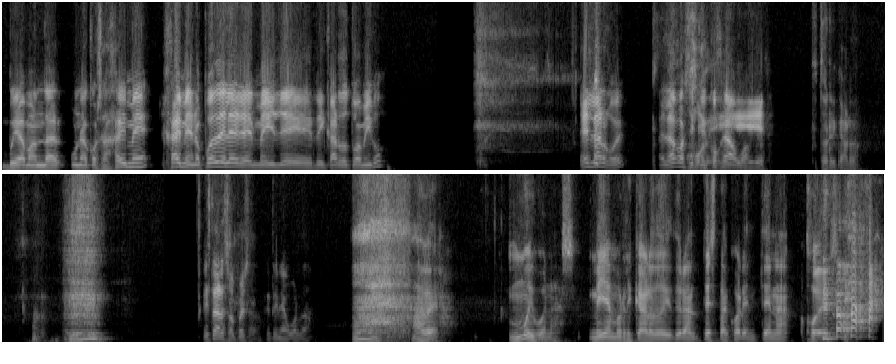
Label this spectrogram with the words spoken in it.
Voy a mandar una cosa a Jaime. Jaime, ¿nos puede leer el mail de Ricardo, tu amigo? Es largo, ¿eh? Es largo, así que coge agua. Puto Ricardo. Esta es la sorpresa que tenía guardada. Ah, A ver. Muy buenas. Me llamo Ricardo y durante esta cuarentena. Joder.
